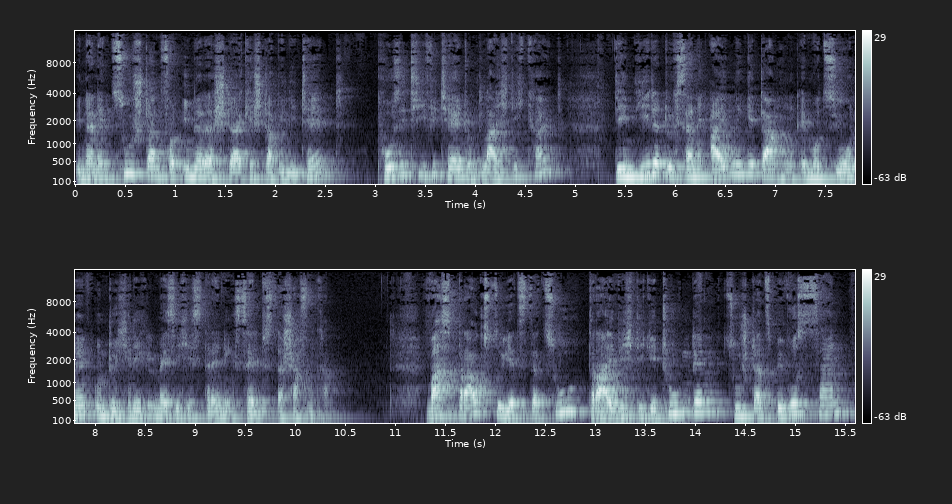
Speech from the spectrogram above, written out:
In einem Zustand von innerer Stärke, Stabilität, Positivität und Leichtigkeit, den jeder durch seine eigenen Gedanken und Emotionen und durch regelmäßiges Training selbst erschaffen kann. Was brauchst du jetzt dazu? Drei wichtige Tugenden, Zustandsbewusstsein,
